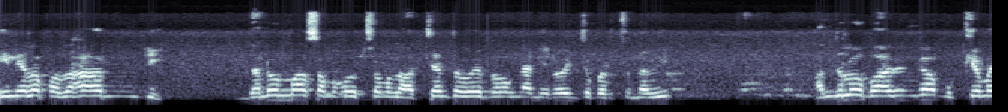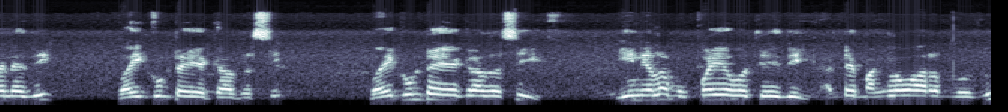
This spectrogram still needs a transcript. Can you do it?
ఈ నెల పదహారు నుండి ధనుర్మాస మహోత్సవాలు అత్యంత వైభవంగా నిర్వహించబడుతున్నవి. అందులో భాగంగా ముఖ్యమైనది వైకుంఠ ఏకాదశి. వైకుంఠ ఏకాదశి ఈ నెల ముప్పైవ తేదీ అంటే మంగళవారం రోజు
